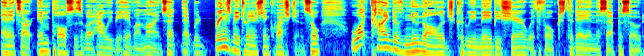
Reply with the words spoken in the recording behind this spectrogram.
and it's our impulses about how we behave online. So that, that brings me to an interesting question. So, what kind of new knowledge could we maybe share with folks today in this episode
